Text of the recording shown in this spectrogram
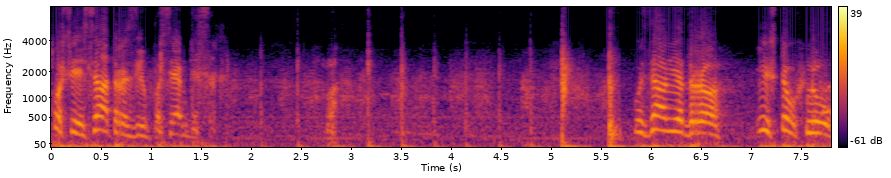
По 60 разів, по 70. О. Узяв ядро і штовхнув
